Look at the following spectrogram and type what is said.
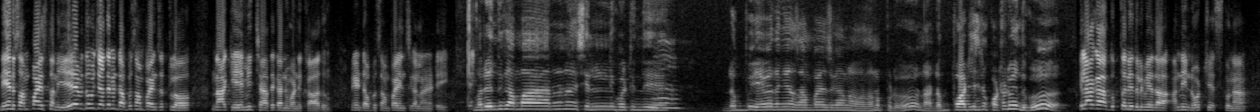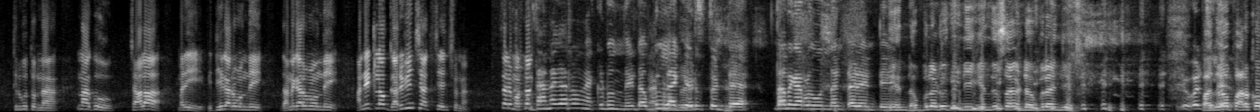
నేను సంపాదిస్తాను. ఏ విధంగా చేత డబ్బు సంపాదించట్లో నాకు ఏమీ చేతకాని వాడిని కాదు. నేను డబ్బు సంపాదించగలనటి మరి ఎందుకు అమ్మా అన్న చెల్లెల్ని కొట్టింది? డబ్బు ఏ విధంగా సంపాదించగలను అన్నప్పుడు నా డబ్బు పాటు చేసిన కొట్టడం ఎందుకు? ఇలాగా గుప్త నిధుల మీద అన్ని నోట్ చేసుకున్నా తిరుగుతున్నా నాకు చాలా మరి విధిగర్వం ఉంది ధనగర్వం ఉంది అన్నిట్లో గర్వించి అతిచేయించున్నా ధనగర్వం ఎక్కడుంది? డబ్బులు లేక ఏడుస్తుంటే ధనగర్వం ఉందంటాడేంటి? నేను డబ్బులు అడిగితే నీకు ఎందుకు సార్ డబ్బులు అని చెప్పి? పదో పరకో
